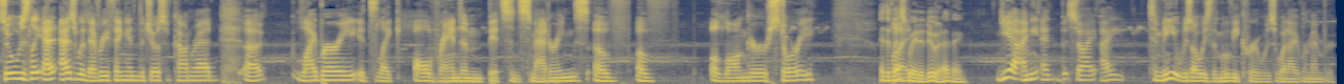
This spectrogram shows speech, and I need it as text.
so it was like as with everything in the Joseph Conrad uh, library, it's like all random bits and smatterings of of a longer story. it's the best way to do it, I think. Yeah, I mean, and, but so I, I, to me, it was always the movie crew was what I remembered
